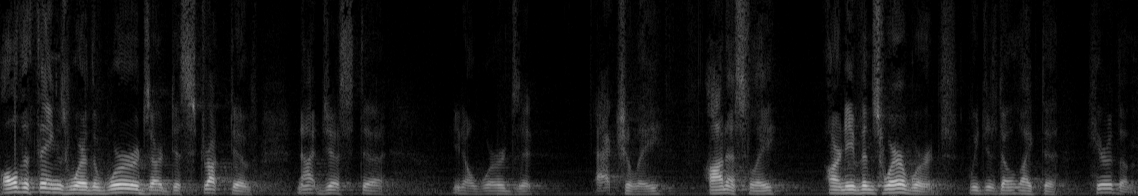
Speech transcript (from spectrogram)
all the things where the words are destructive, not just, uh, you know, words that actually, honestly, aren't even swear words. We just don't like to hear them.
